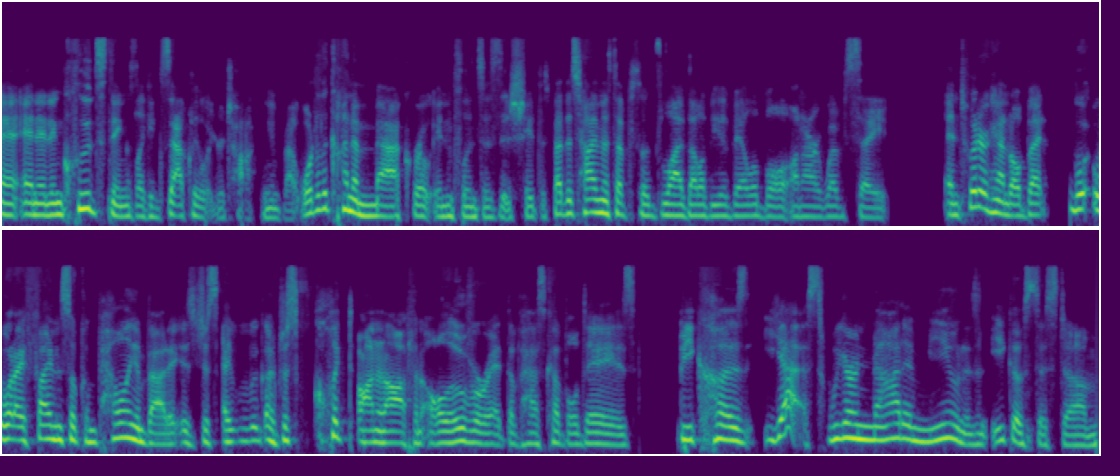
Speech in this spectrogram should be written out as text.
And, it includes things like exactly what you're talking about. What are the kind of macro influences that shape this? By the time this episode's live, that'll be available on our website and Twitter handle. But w- what I find so compelling about it is just I, have just clicked on and off and all over it the past couple days because yes, we are not immune as an ecosystem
